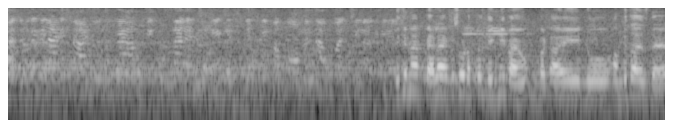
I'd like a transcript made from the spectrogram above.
खतरों के खिलाड़ी स्टार्ट हो चुका है आप एक हिस्सा रह चुके हैं किस किसकी परफॉर्मेंस आपको अच्छी लग रही है देखिए मैं पहला एपिसोड अब तक देख नहीं पाया हूँ but I know Amrita is there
